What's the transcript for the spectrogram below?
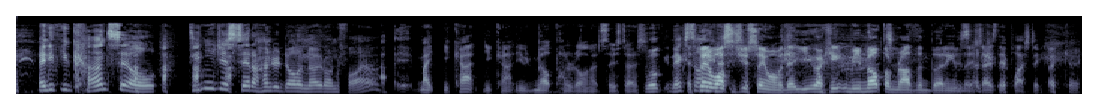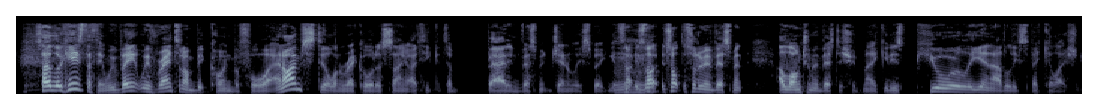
and if you can't sell, didn't you just set a hundred dollar note on fire? Uh, Mate, you can't, you can't. You melt hundred dollar notes these days. Well, next it's time been a while just- since you've seen one with that. You actually you melt them rather than burning them these days. They're plastic. Okay. So look, here's the thing: we've been we've ranted on Bitcoin before, and I'm still on record as saying I think it's a bad investment, generally speaking. It's not. It's Mhm. not. It's not the sort of investment a long-term investor should make. It is purely and utterly speculation.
